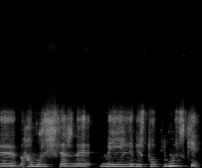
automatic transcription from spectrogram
e, hamur işlerine meyilli bir toplumuz ki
